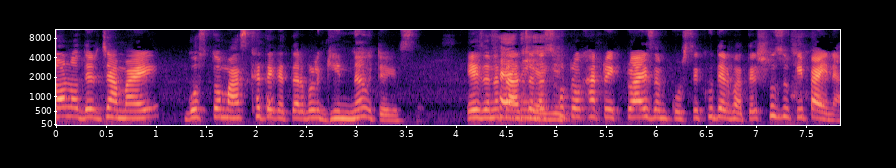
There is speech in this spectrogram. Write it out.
ননদের জামাই গোস্ত মাছ খেতে খেতে আর বলে ঘিন্না উঠে গেছে। এই জন্য তার হ্যাঁ, জন্য নিয়ে ছোটখাটো একটু আয়োজন করছে খুদের ভাতের সুযোগই পাই না।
